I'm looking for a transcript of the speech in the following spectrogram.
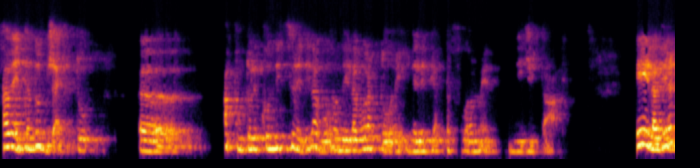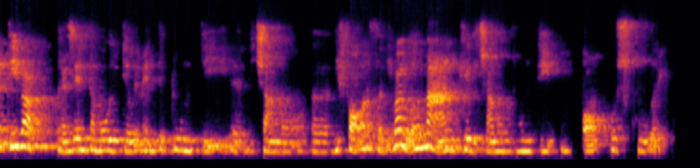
avente ad oggetto eh, appunto le condizioni di lavoro dei lavoratori delle piattaforme digitali. E la direttiva presenta molti ovviamente punti eh, diciamo eh, di forza, di valore, ma anche diciamo punti un po' oscuri.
